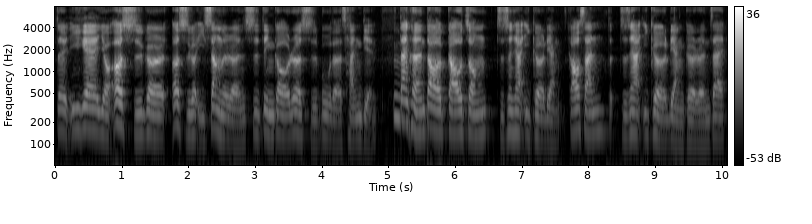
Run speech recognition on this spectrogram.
对，一个有二十个、二十个以上的人是订购热食部的餐点，但可能到了高中只剩下一个两，高三只剩下一个两个人在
